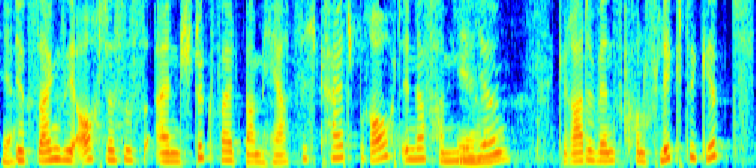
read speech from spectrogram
Ja. Jetzt sagen Sie auch, dass es ein Stück weit Barmherzigkeit braucht in der Familie, ja. gerade wenn es Konflikte gibt.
